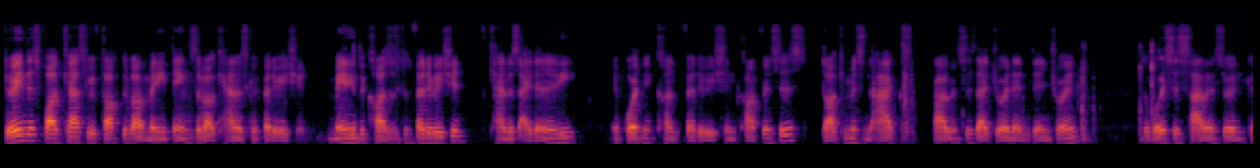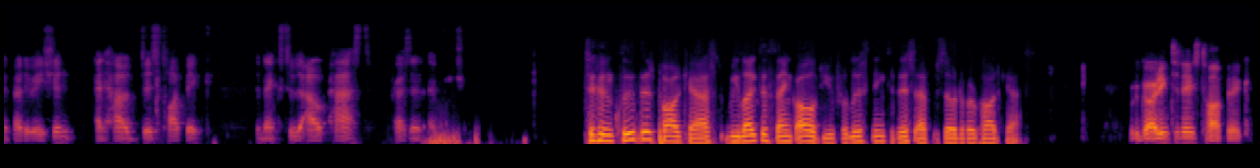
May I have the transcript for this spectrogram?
During this podcast, we've talked about many things about Canada's Confederation, mainly the causes of Confederation, Canada's identity, important Confederation conferences, documents and acts, provinces that joined and didn't join, the voices silenced during Confederation, and how this topic connects to our past, present, and future. To conclude this podcast, we'd like to thank all of you for listening to this episode of our podcast. Regarding today's topic,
